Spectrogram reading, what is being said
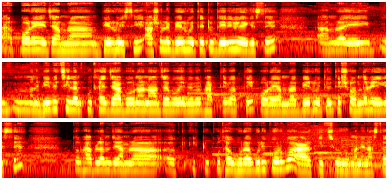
তারপরে এই যে আমরা বের হয়েছি। আসলে বের হইতে একটু দেরি হয়ে গেছে। আমরা এই মানে ভেবেছিলাম কোথায় যাব না না যাব, এভাবে ভাবতে ভাবতে পরে আমরা বের হইতে হইতে সন্ধ্যা হয়ে গেছে। তো ভাবলাম যে আমরা একটু কোথাও ঘোরাঘুরি করব আর কিছু মানে নাস্তা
